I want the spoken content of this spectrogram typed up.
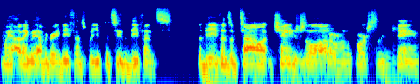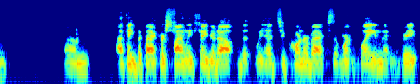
We, I think we have a great defense, but you could see the defense, the defensive talent changed a lot over the course of the game. Um, I think the Packers finally figured out that we had two cornerbacks that weren't playing that great,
